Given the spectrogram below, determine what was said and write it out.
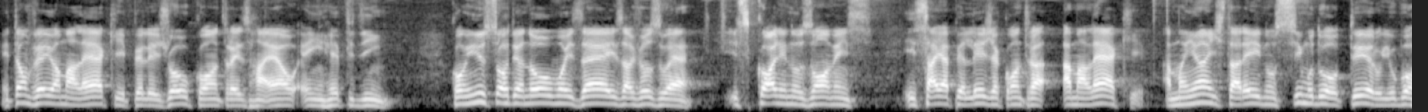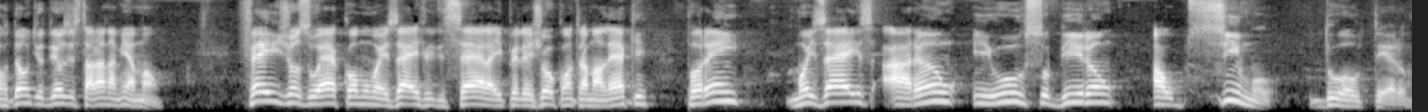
Então veio Amaleque e pelejou contra Israel em Refidim. Com isso ordenou Moisés a Josué: Escolhe-nos homens e sai a peleja contra Amaleque. Amanhã estarei no cimo do outeiro e o bordão de Deus estará na minha mão. Fez Josué como Moisés lhe dissera e pelejou contra Amaleque. Porém, Moisés, Arão e Ur subiram ao cimo do outeiro.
